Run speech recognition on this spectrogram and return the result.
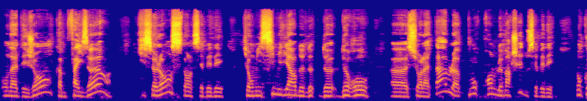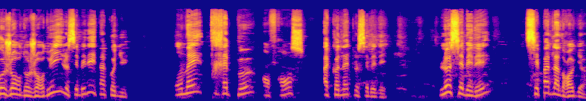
On a des gens comme Pfizer qui se lancent dans le CBD, qui ont mis 6 milliards de- de- d'euros euh, sur la table pour prendre le marché du CBD. Donc au jour d'aujourd'hui, le CBD est inconnu. On est très peu en France à connaître le CBD. Le CBD, c'est pas de la drogue.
